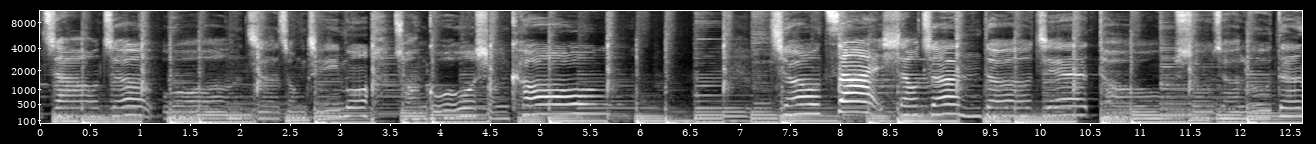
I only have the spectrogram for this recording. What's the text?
照着我，这种寂寞穿过我胸口。就在小镇的街头，数着路灯，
